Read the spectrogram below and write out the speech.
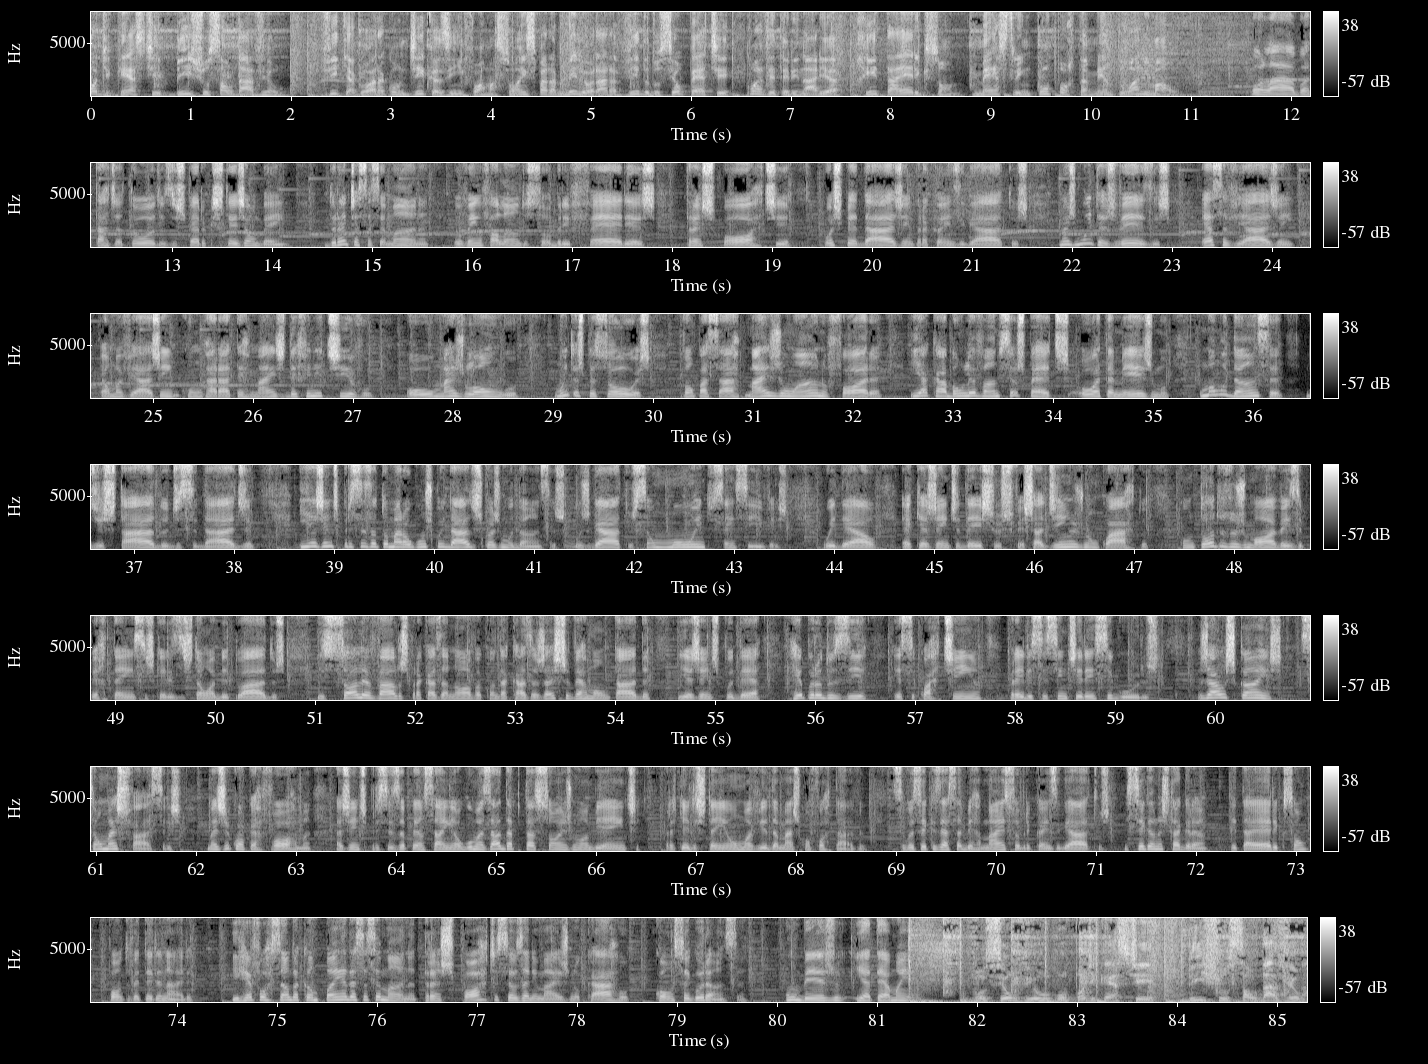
Podcast Bicho Saudável. Fique agora com dicas e informações para melhorar a vida do seu pet com a veterinária Rita Erickson, mestre em comportamento animal. Olá, boa tarde a todos, espero que estejam bem. Durante essa semana, eu venho falando sobre férias, transporte, hospedagem para cães e gatos, mas muitas vezes essa viagem é uma viagem com um caráter mais definitivo ou mais longo. Muitas pessoas vão passar mais de um ano fora e acabam levando seus pets, ou até mesmo uma mudança de estado, de cidade. E a gente precisa tomar alguns cuidados com as mudanças. Os gatos são muito sensíveis. O ideal é que a gente deixe os fechadinhos num quarto, com todos os móveis e pertences que eles estão habituados, e só levá-los para casa nova quando a casa já estiver montada e a gente puder reproduzir esse quartinho para eles se sentirem seguros. Já os cães são mais fáceis, mas de qualquer forma, a gente precisa pensar em algumas adaptações no ambiente para que eles tenham uma vida mais confortável. Se você quiser saber mais sobre cães e gatos, me siga no Instagram, ritaerickson.veterinária. E reforçando a campanha dessa semana, transporte seus animais no carro com segurança. Um beijo e até amanhã. Você ouviu o podcast Bicho Saudável.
